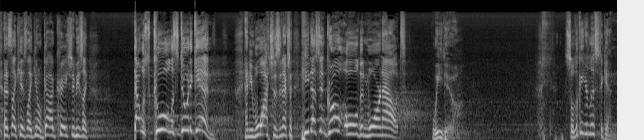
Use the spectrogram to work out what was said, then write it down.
and it's like his, like, you know, God creation. He's like, that was cool. Let's do it again. And he watches the next one. He doesn't grow old and worn out. We do. So look at your list again.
